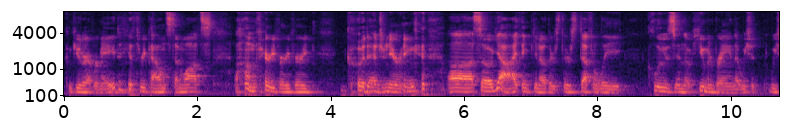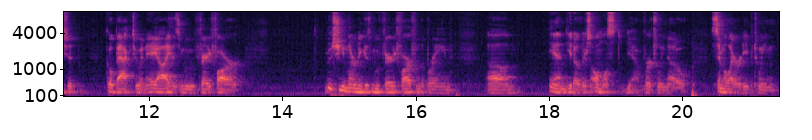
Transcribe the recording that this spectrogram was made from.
computer ever made. Three pounds, ten watts. um, very, very, very good engineering. Uh, so yeah, I think you know there's there's definitely clues in the human brain that we should we should go back to. And AI has moved very far. Machine learning has moved very far from the brain, um, and you know there's almost yeah virtually no similarity between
